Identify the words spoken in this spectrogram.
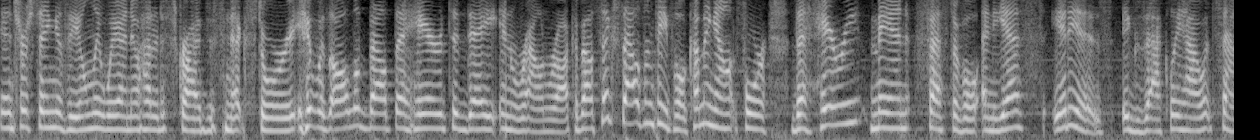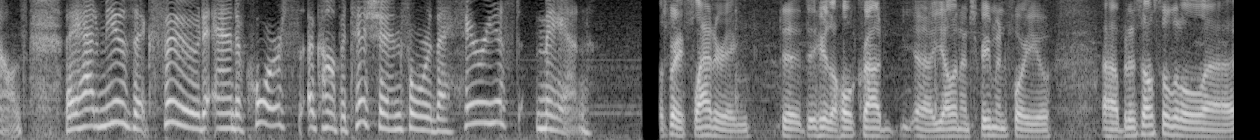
Interesting is the only way I know how to describe this next story. It was all about the hair today in Round Rock. About 6,000 people coming out for the Hairy Man Festival. And yes, it is exactly how it sounds. They had music, food, and of course, a competition for the hairiest man. It's very flattering to, to hear the whole crowd uh, yelling and screaming for you. Uh, but it's also a little, uh,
